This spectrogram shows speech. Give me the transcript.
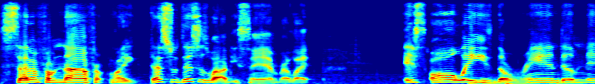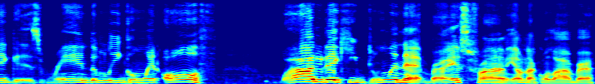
seven from nine from like that's what this is what I be saying, bro. Like it's always the random niggas randomly going off. Why do they keep doing that, bro? It's fine me. I'm not gonna lie, bro.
